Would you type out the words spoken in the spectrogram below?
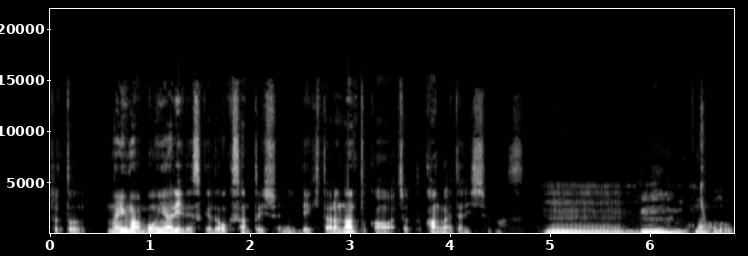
ちょっと、まあ今はぼんやりですけど、奥さんと一緒にできたらなとかはちょっと考えたりしてます。うん。うん。なるほど。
